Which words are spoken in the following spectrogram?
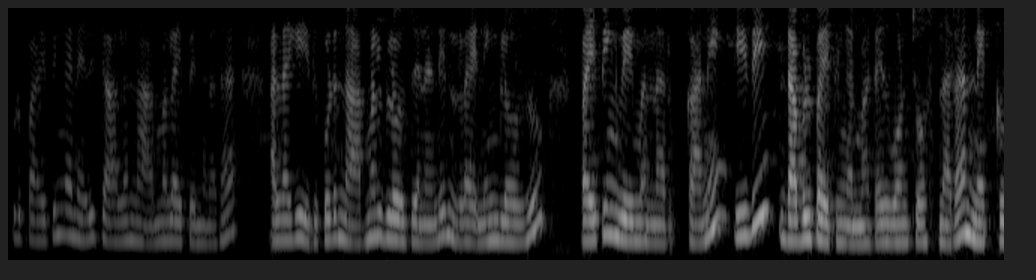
ఇప్పుడు పైపింగ్ అనేది చాలా నార్మల్ అయిపోయింది కదా. అలాగే ఇది కూడా నార్మల్ బ్లౌజేనండి లైనింగ్ బ్లౌజు. పైపింగ్ వేయమన్నారు. కానీ ఇది డబుల్ పైపింగ్ అనమాట ఇది కొన్ని చూస్తున్నారా నెక్.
